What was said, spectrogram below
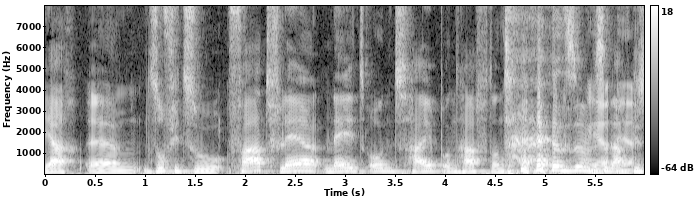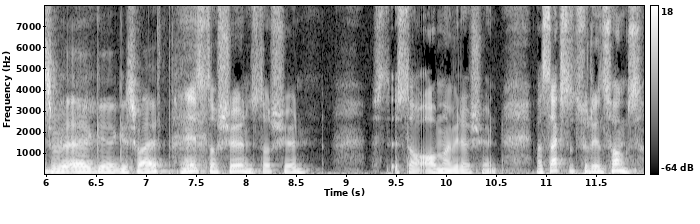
Ja, ähm, so viel zu Fahrt, Flair, Nate und Hype und Haft und so ein bisschen Ja, abgeschweift. Nee, ist doch schön, ist doch schön. Ist, ist doch auch mal wieder schön. Was sagst du zu den Songs?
